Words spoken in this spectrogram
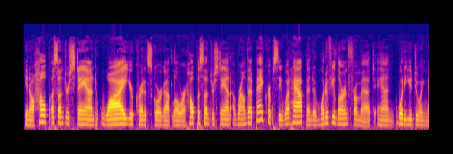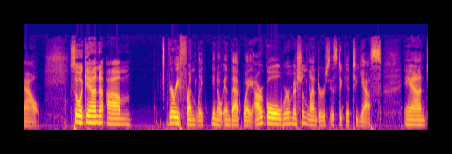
you know, help us understand why your credit score got lower. Help us understand around that bankruptcy what happened and what have you learned from it and what are you doing now. So again, um, very friendly, you know, in that way. Our goal, we're mission lenders, is to get to yes. And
